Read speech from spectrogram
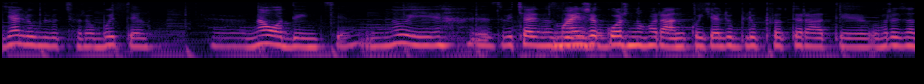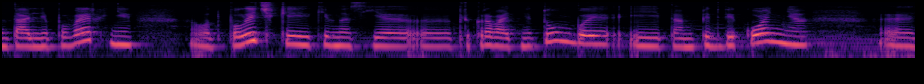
я люблю це робити наодинці. Ну і, е, звичайно, майже кожного ранку я люблю протирати горизонтальні поверхні, от полички, які в нас є, е, прикроватні тумби і там підвіконня. Е,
